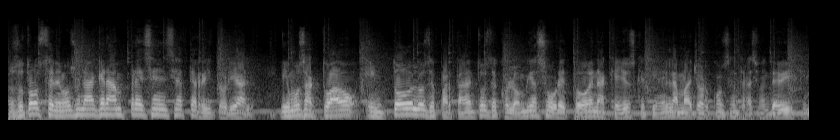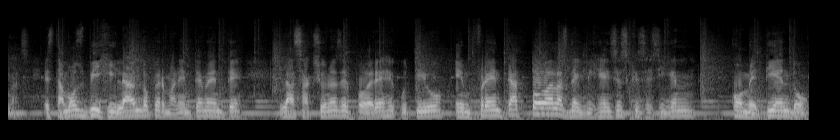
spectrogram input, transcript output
Nosotros tenemos una gran presencia territorial y hemos actuado en todos los departamentos de Colombia, sobre todo en aquellos que tienen la mayor concentración de víctimas. Estamos vigilando permanentemente las acciones del Poder Ejecutivo en frente a todas las negligencias que se siguen cometiendo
